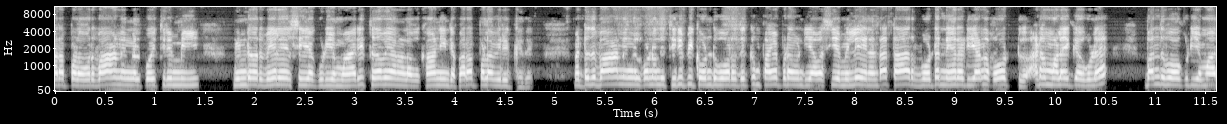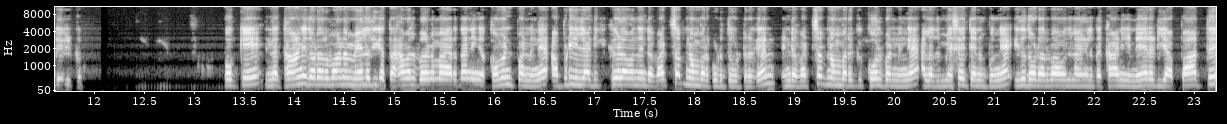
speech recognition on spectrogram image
பரப்பளவு ஒரு வாகனங்கள் போய் திரும்பி நின்று ஒரு வேலையை செய்யக்கூடிய மாதிரி தேவையான அளவு காணின்ற பரப்பளவு இருக்குது. மற்றது வாகனங்கள் கொண்டு வந்து திருப்பி கொண்டு போறதுக்கும் பயப்பட வேண்டிய அவசியம் இல்லை. ஏன்னா தார் போட்டு நேரடியான ரோட்டு அடமலைக்க கூட வந்து போகக்கூடிய மாதிரி இருக்கும். ஓகே இந்த காணி தொடர்பான மேலதிக தகவல் வேணுமா இருந்தா நீங்க கமெண்ட் பண்ணுங்க. அப்படி இல்லாட்டி கீழே வந்து இந்த வாட்ஸ்அப் நம்பர் கொடுத்து விட்டுருக்கேன். இந்த வாட்ஸ்அப் நம்பருக்கு கால் பண்ணுங்க அல்லது மெசேஜ் அனுப்புங்க. இது தொடர்பாக வந்து நாங்கள் இந்த காணியை நேரடியா பார்த்து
